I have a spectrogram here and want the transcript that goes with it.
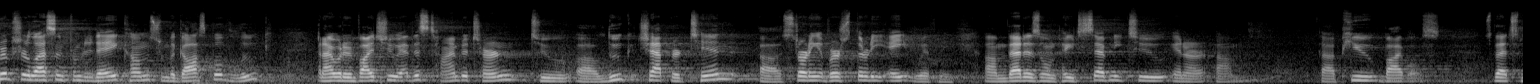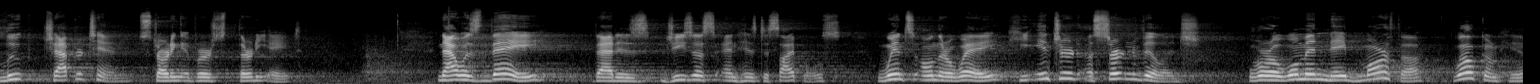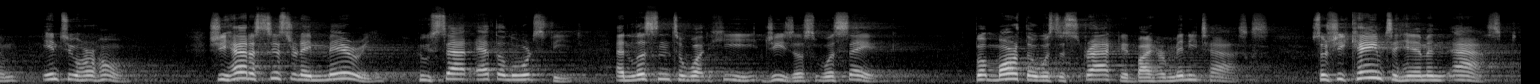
scripture lesson from today comes from the Gospel of Luke, and I would invite you at this time to turn to uh, Luke chapter 10, uh, starting at verse 38 with me. Um, that is on page 72 in our um, uh, Pew Bibles. So that's Luke chapter 10, starting at verse 38. Now, as they, that is, Jesus and his disciples, went on their way, he entered a certain village where a woman named Martha welcomed him into her home. She had a sister named Mary who sat at the Lord's feet and listened to what he, Jesus, was saying. But Martha was distracted by her many tasks. So she came to him and asked,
